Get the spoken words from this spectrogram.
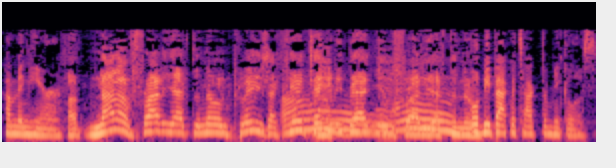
coming here. Uh, not on Friday afternoon, please. I can't take any bad news Friday afternoon. We'll be back with Dr. Michalos.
